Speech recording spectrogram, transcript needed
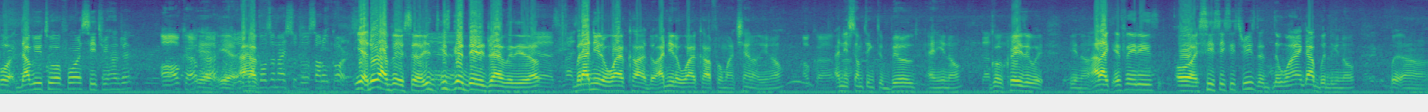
for W204 C300. Oh, okay, okay. Yeah, yeah, Okay, I have- Those are nice too. Those are subtle cars. Yeah, those are very so. It's, it's good day to drive with, you know. Yeah, it's a nice but I need a wild card though. I need a wild card for my channel, you know. Okay. I need okay. something to build and you know go crazy with. You know, I like F80s or C63s. The the one I got, but you know, but uh,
